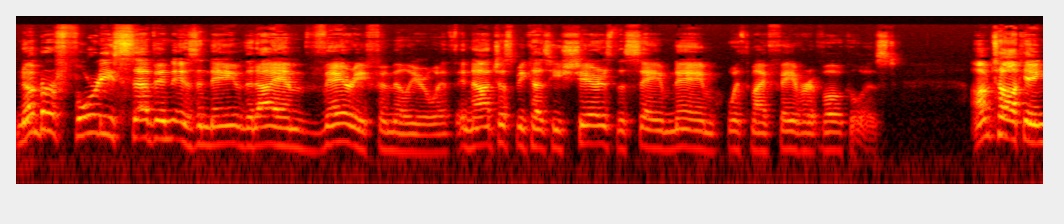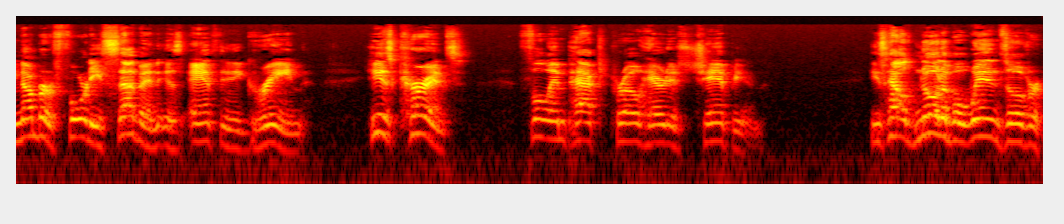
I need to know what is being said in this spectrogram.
Number 47 is a name that I am very familiar with, and not just because he shares the same name with my favorite vocalist. I'm talking number 47 is Anthony Green. He is current Full Impact Pro Heritage Champion. He's held notable wins over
